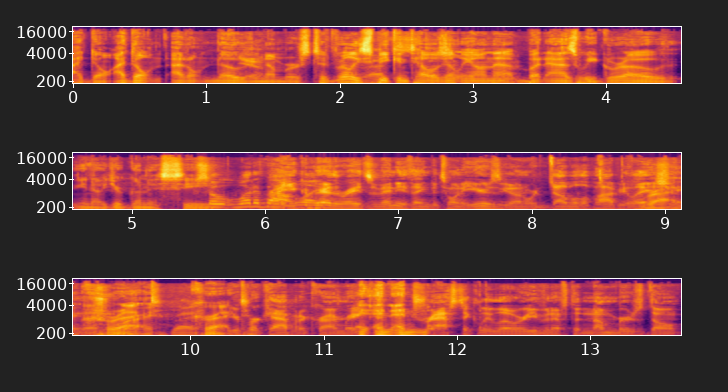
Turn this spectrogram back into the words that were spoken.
I don't, I don't, I don't know Yeah. the numbers to really speak that's- that's a intelligently on that. But as we grow, you know, you're going to see. So what about right you like, compare the rates of anything to 20 years ago and we're double the population Right. then correct, Right. correct. your per capita crime rate And- could and- be and- drastically lower even if the numbers don't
